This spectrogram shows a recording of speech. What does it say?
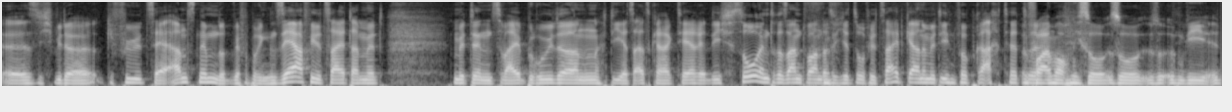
äh, sich wieder gefühlt sehr ernst nimmt und wir verbringen sehr viel Zeit damit mit den zwei Brüdern, die jetzt als Charaktere nicht so interessant waren, dass ich jetzt so viel Zeit gerne mit ihnen verbracht hätte. Vor allem auch nicht so, so, so irgendwie äh,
